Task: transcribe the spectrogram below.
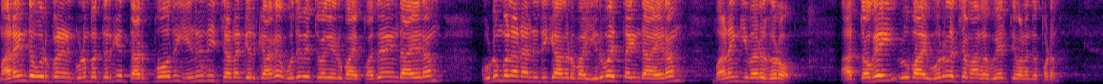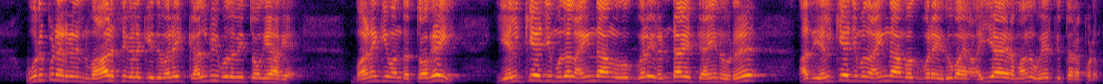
மறைந்த உறுப்பினரின் குடும்பத்திற்கு தற்போது இறுதிச் சடங்கிற்காக உதவித்தொகை ரூபாய் பதினைந்தாயிரம் குடும்ப நல நிதிக்காக ரூபாய் இருபத்தைந்தாயிரம் வழங்கி வருகிறோம். அத்தொகை ரூபாய் ஒரு லட்சமாக உயர்த்தி வழங்கப்படும். உறுப்பினர்களின் வாரிசுகளுக்கு இதுவரை கல்வி உதவித் தொகையாக வழங்கி வந்த தொகை எல்கேஜி முதல் ஐந்தாம் வகுப்பு வரை ரெண்டாயிரத்தி ஐநூறு அது எல்கேஜி முதல் ஐந்தாம் வகுப்பு வரை ரூபாய் ஐயாயிரமாக உயர்த்தி தரப்படும்.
